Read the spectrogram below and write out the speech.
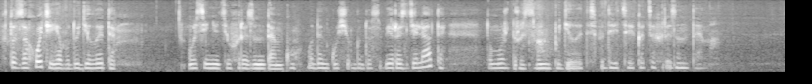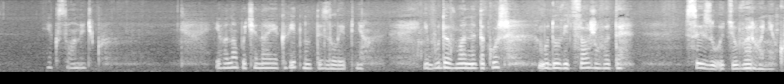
Хто захоче, я буду ділити осінню цю хризантемку. Один кущик буду собі розділяти, то можу, друзі, з вами поділитись. Подивіться, яка це хризантема. Як сонечко. І вона починає квітнути з липня. І буде в мене також, буду відсаджувати сизу оцю Вероніку,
